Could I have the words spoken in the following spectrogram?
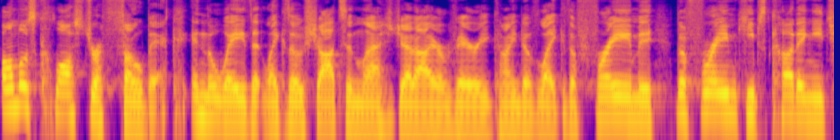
almost claustrophobic in the way that like those shots in Last Jedi are very kind of like the frame, the frame keeps cutting each,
